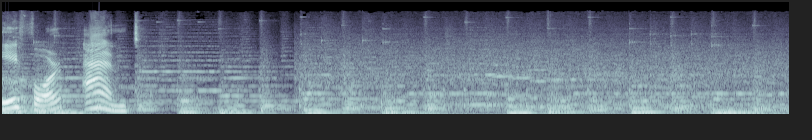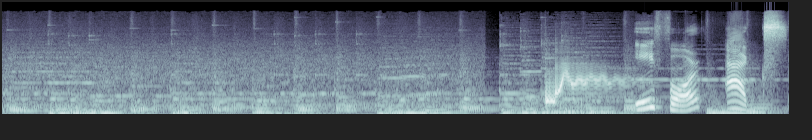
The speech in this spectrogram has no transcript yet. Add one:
A for ant. A for axe.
